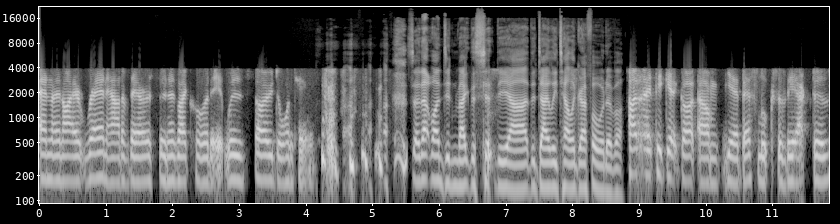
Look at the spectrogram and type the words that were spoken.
and then I ran out of there as soon as I could. It was so daunting. so that one didn't make the the uh, the Daily Telegraph or whatever. I don't think it got um yeah best looks of the AACTAs.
